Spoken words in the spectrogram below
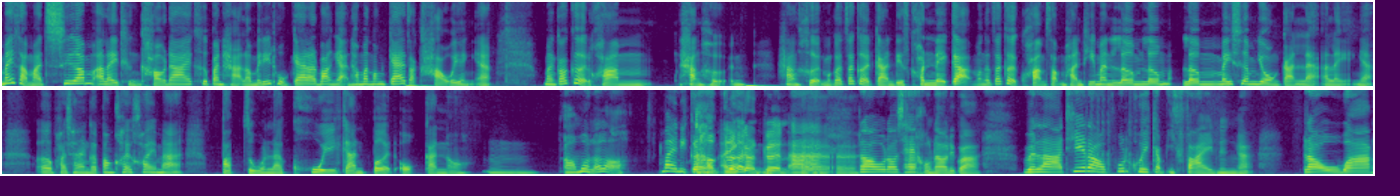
ไม่สามารถเชื่อมอะไรถึงเขาได้ คือปัญหาเราไม่ได้ถูกแก้แล้วบางอย่าง ถ้ามันต้องแก้จากเขาอย่างเงี้ย มันก็เกิดความห่างเหินห่างเหินมันก็จะเกิดการ disconnect อะมันก็จะเกิดความสัมพันธ์ที่มันเริ่มเริ่มเริ่มไม่เชื่อมโยงกันแหละอะไรอย่างเงี้ย เออ เพราะฉะนั้นก็ต้องค่อย ๆมา ปรับจูนแล้วคุยกันเปิดอกกันเนาะ อืม อ๋อหมดแล้วเหรอ ไม่นี่เกินเอาอันนี้เกินเกินอ่าเออเออเราเราแชร์ของเราดีกว่า เวลาที่เราพูดคุยกับอีกฝ่ายหนึ่งอะเราวาง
